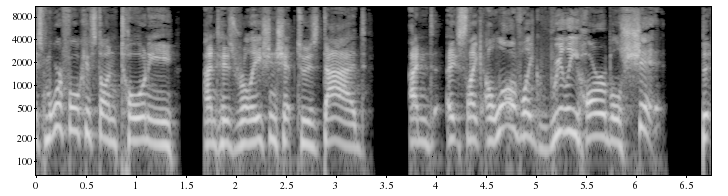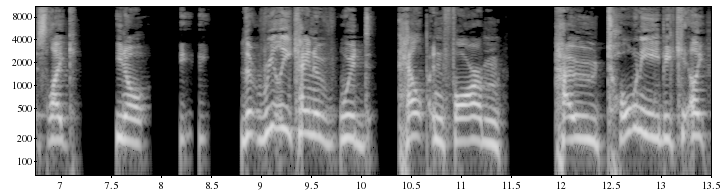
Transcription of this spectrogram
it's more focused on Tony and his relationship to his dad, and it's like a lot of like really horrible shit that's like you know that really kind of would help inform how Tony became like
